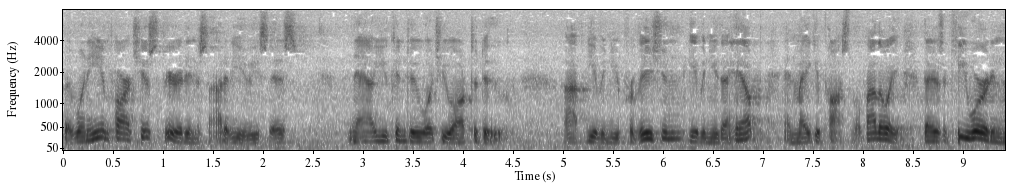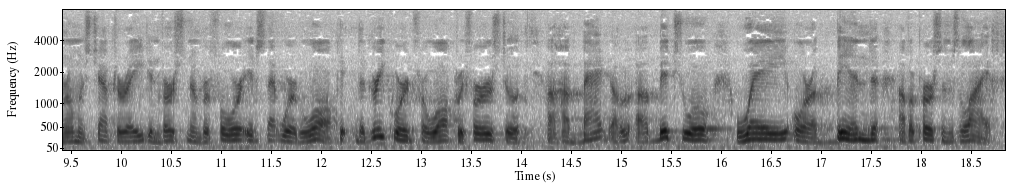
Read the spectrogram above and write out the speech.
But when He imparts His Spirit inside of you, He says, now you can do what you ought to do. I've given you provision, given you the help, and make it possible. By the way, there's a key word in Romans chapter 8 in verse number 4. It's that word walk. The Greek word for walk refers to a, habitual way or a bend of a person's life.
